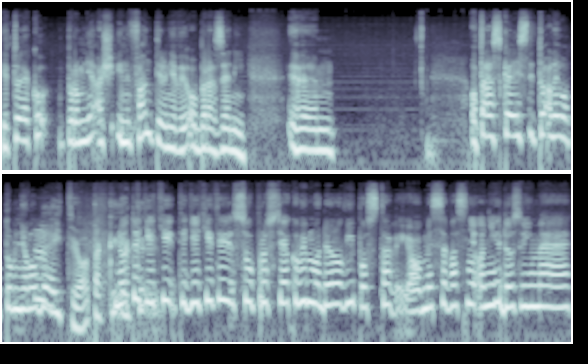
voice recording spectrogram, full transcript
je to jako pro mě až infantilně vyobrazený. Otázka je, jestli to ale o tom mělo hmm. být, jo? Tak no jak... ty, děti, ty děti ty jsou prostě jakoby modelové postavy, jo? My se vlastně o nich dozvíme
